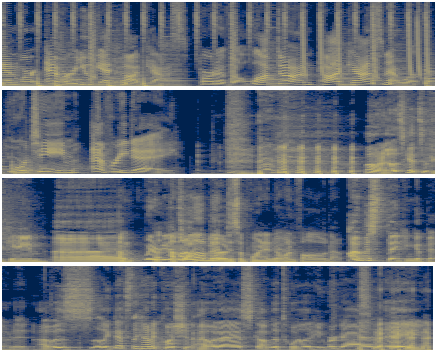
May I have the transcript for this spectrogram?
and wherever you get podcasts. Part of the Locked On Podcast Network, your team every day. All right, let's get to the game. Uh, I'm, we don't need to I'm a little about. bit disappointed no one followed up. I was thinking about it. I was like, that's the kind of question I would ask. I'm the toilet humor guy. hey, did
